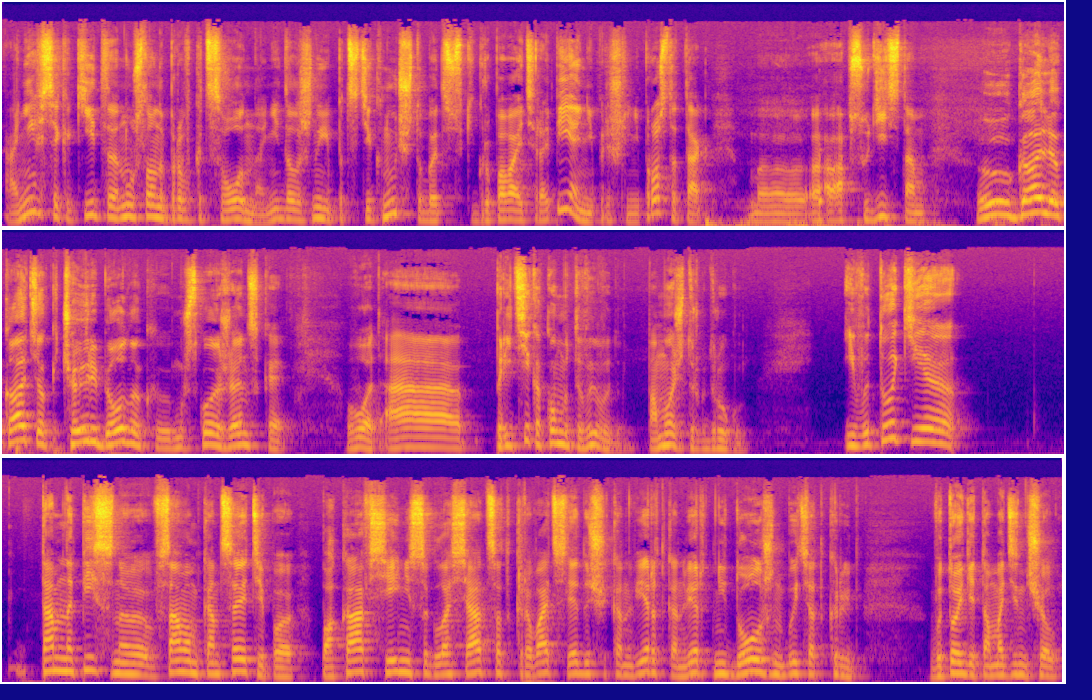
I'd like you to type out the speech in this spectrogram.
они все какие-то, ну, условно, провокационные. Они должны подстегнуть, чтобы это все-таки групповая терапия, они пришли не просто так э, обсудить там «Э, Галя, Катя, чей ребенок, мужское, женское, вот, а прийти к какому-то выводу, помочь друг другу. И в итоге там написано в самом конце, типа, пока все не согласятся открывать следующий конверт, конверт не должен быть открыт. В итоге там один чел,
